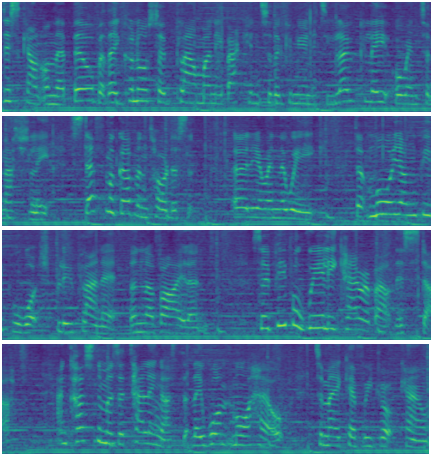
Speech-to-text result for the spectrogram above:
discount on their bill, but they can also plough money back into the community locally or internationally. Steph McGovern told us earlier in the week that more young people watch Blue Planet than Love Island. So people really care about this stuff. And customers are telling us that they want more help to make every drop count.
